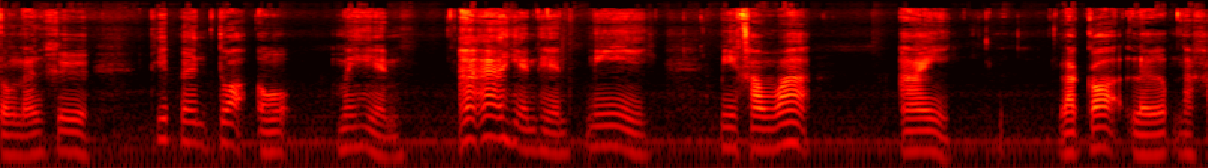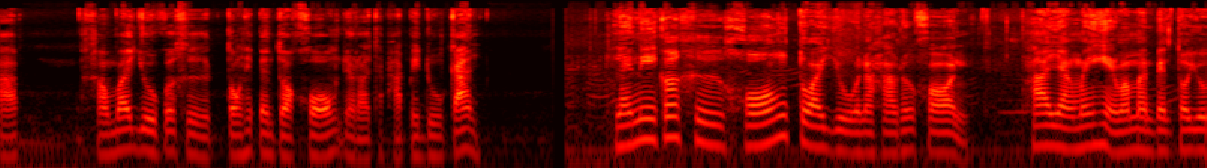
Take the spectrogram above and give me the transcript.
ตรงนั้นคือที่เป็นตัวโอไม่เห็นอ่าเห็นเห็นนี่ มีคำว่า I แล้วก็เลิฟนะครับ คำว่า U ก็คือตรงที่เป็นตัวโค้งเดี๋ยวเราจะพาไปดูกัน และนี่ก็คือโค้งตัว U นะครับทุกคน ถ้ายังไม่เห็นว่ามันเป็นตัว U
